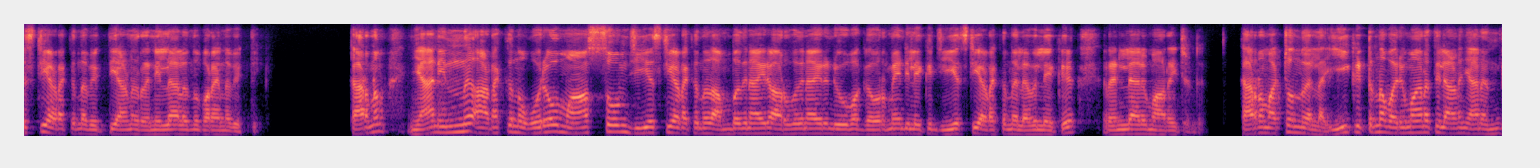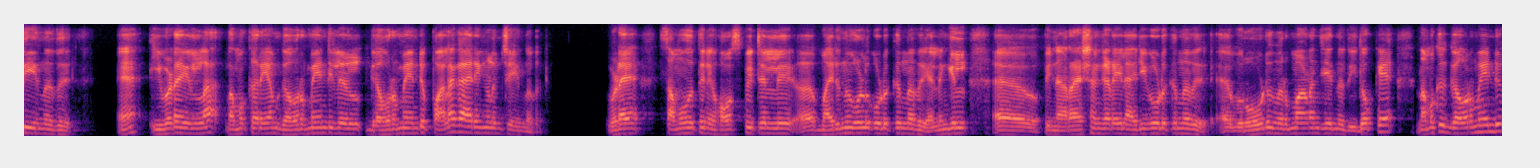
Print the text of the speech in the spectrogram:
എസ് ടി അടക്കുന്ന വ്യക്തിയാണ് റെനിലാൽ എന്ന് പറയുന്ന വ്യക്തി. കാരണം ഞാൻ ഇന്ന് അടക്കുന്ന ഓരോ മാസവും ജി എസ് ടി അടക്കുന്നത് അമ്പതിനായിരം അറുപതിനായിരം രൂപ ഗവൺമെന്റിലേക്ക് ജി എസ് ടി അടക്കുന്ന ലെവലിലേക്ക് റെനിലാൽ മാറിയിട്ടുണ്ട്. കാരണം മറ്റൊന്നുമല്ല ഈ കിട്ടുന്ന വരുമാനത്തിലാണ് ഞാൻ എന്ത് ചെയ്യുന്നത്? ഇവിടെയുള്ള നമുക്കറിയാം ഗവൺമെന്റിൽ ഗവൺമെന്റ് പല കാര്യങ്ങളും ചെയ്യുന്നത്. ഇവിടെ സമൂഹത്തിന് ഹോസ്പിറ്റലിൽ മരുന്നുകൾ കൊടുക്കുന്നത് അല്ലെങ്കിൽ പിന്നെ റേഷൻ കടയിൽ അരി കൊടുക്കുന്നത് റോഡ് നിർമ്മാണം ചെയ്യുന്നത് ഇതൊക്കെ നമുക്ക് ഗവൺമെന്റ്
